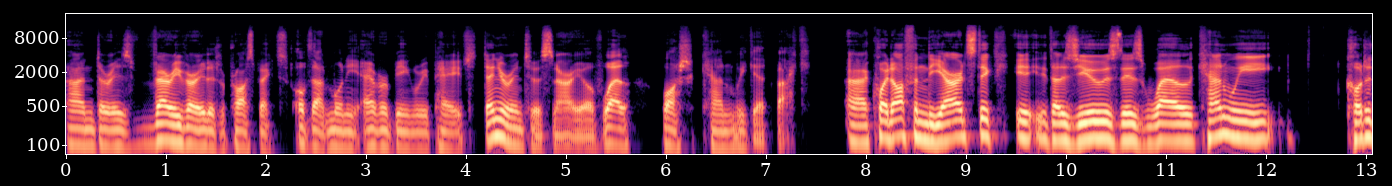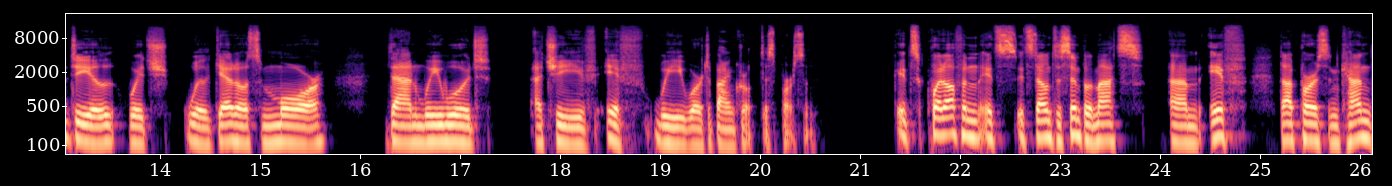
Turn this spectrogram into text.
and there is very, very little prospect of that money ever being repaid, then you're into a scenario of, well, what can we get back? Uh, quite often, the yardstick that is used is, well, can we cut a deal which will get us more than we would achieve if we were to bankrupt this person? It's quite often it's it's down to simple maths. Um, if that person can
